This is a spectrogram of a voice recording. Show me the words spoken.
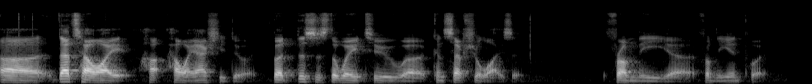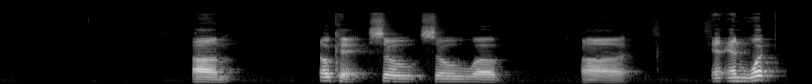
uh, that's how I how I actually do it. But this is the way to uh, conceptualize it from the uh, from the input. Um, okay, so so uh, uh, and, and, what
